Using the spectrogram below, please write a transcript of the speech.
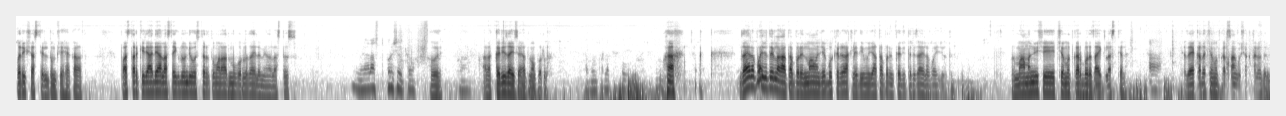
परीक्षा असतील तुमच्या ह्या काळात. पाच तारखेच्या आधी आला असता एक दोन दिवस तर तुम्हाला आत्मपूरला जायला मिळालं असतंच. मिळाला असतं परीक्षा होतं होय. आता कधी जायचं आहे आत्मापूरला हा. जायला पाहिजे त्याला आतापर्यंत. मामाचे बकरी राखले ती म्हणजे आतापर्यंत कधीतरी जायला पाहिजे होतं. पण मामांविषयी चमत्कार बरंच ऐकलं असतं त्याला. त्याचा एखादा चमत्कार सांगू शकता का तुम्ही?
